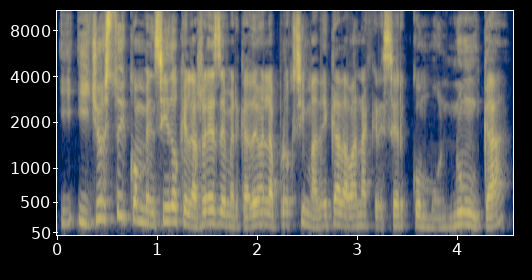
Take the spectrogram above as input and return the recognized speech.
y, yo estoy convencido que las redes de mercadeo en la próxima década van a crecer como nunca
